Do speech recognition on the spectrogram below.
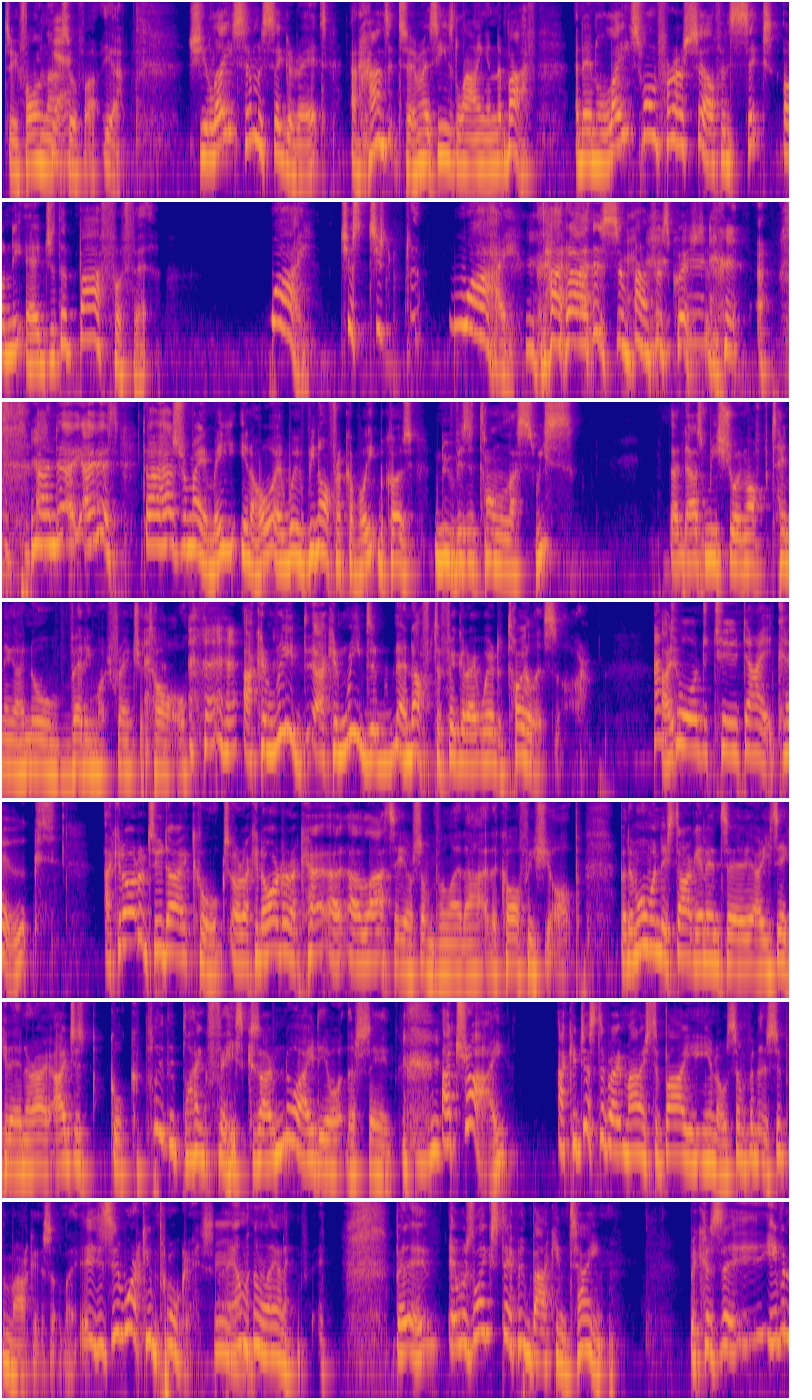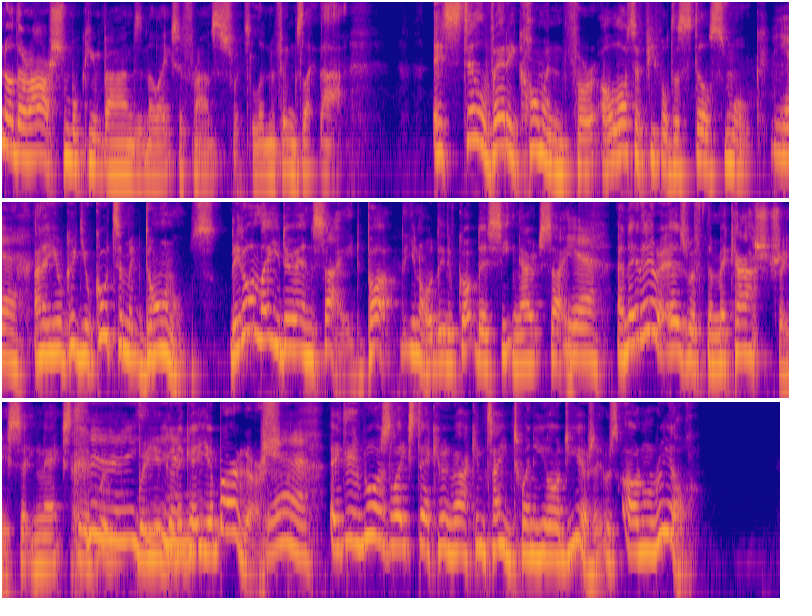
So you're following that Yeah. so far? Yeah. She lights him a cigarette and hands it to him as he's lying in the bath, and then lights one for herself and sits on the edge of the bath with it. Why? Just, just why? that is Samantha's question. and uh, I, I, that has reminded me, you know, uh, we've been off for a couple of weeks because nous visitons la Suisse. That- That's me showing off, pretending I know very much French at all. I can read. I can read enough to figure out where the toilets are. And to order two Diet Cokes. I could order two Diet Cokes or I could order a, a, a latte or something like that at the coffee shop. But the moment they start getting into, are you taking it in or out, I just go completely blank face because I have no idea what they're saying. I try. I could just about manage to buy, you know, something at the supermarket or something. like- It's a work in progress. I am learning. But it, it was like stepping back in time. Because uh, even though there are smoking bans in the likes of France, Switzerland, and things like that, it's still very common for a lot of people to still smoke. Yeah. And you go, you go to McDonald's. They don't let you do it inside, but you know they've got the seating outside. Yeah. And there it is with the McAshtray sitting next to where, where you're going to get your burgers. Yeah. It, it was like stepping back in time twenty odd years. It was unreal.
